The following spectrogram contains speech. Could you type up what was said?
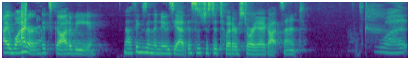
I wonder. I, it's got to be. Nothing's in the news yet. This is just a Twitter story I got sent. What?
